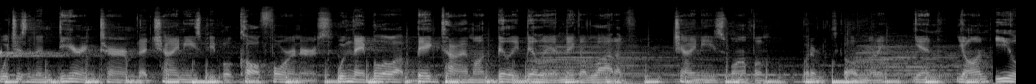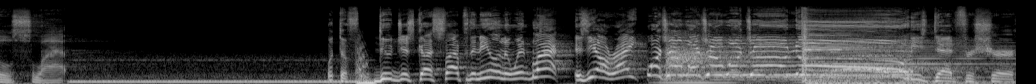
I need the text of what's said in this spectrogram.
which is an endearing term that Chinese people call foreigners when they blow up big time on Bilibili and make a lot of Chinese wampum, whatever it's called, money. Yen, yon, eel slap. What the f? Dude just got slapped with an eel and it went black. Is he all right? Watch out, watch out, watch out! No! He's dead for sure.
